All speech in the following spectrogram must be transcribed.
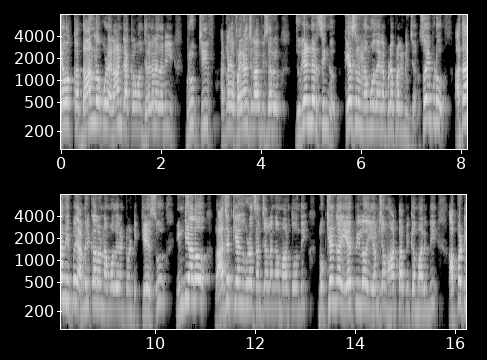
ఏ ఒక్క దానిలో కూడా ఎలాంటి అక్రమాలు జరగలేదని గ్రూప్ చీఫ్ అట్లాగే ఫైనాన్షియల్ ఆఫీసర్ జుగేందర్ సింగ్ కేసులు నమోదైనప్పుడే ప్రకటించారు. సో ఇప్పుడు అదానీపై అమెరికాలో నమోదైనటువంటి కేసు ఇండియాలో రాజకీయంగా కూడా సంచలనంగా మారుతోంది. ముఖ్యంగా ఏపీలో ఈ అంశం హాట్ టాపిక్గా మారింది. అప్పటి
